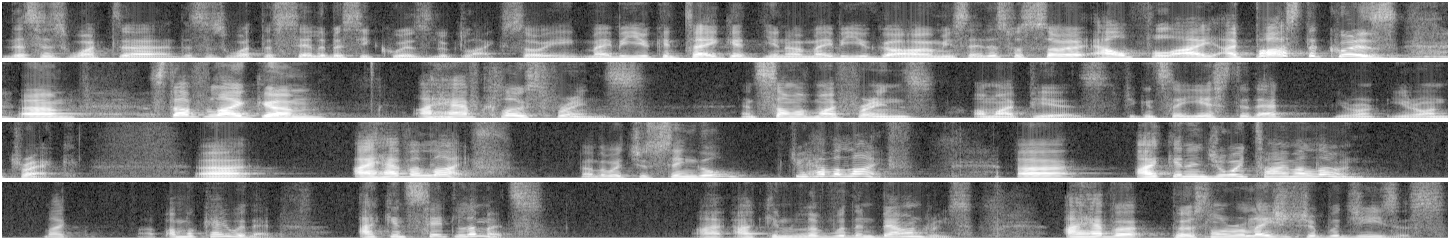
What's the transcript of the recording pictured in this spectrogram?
this is what uh, this is what the celibacy quiz looked like. So maybe you can take it. You know, maybe you go home. You say, "This was so helpful. I, I passed the quiz." Um, stuff like, um, "I have close friends, and some of my friends are my peers." If you can say yes to that, you're on you're on track. Uh, I have a life. In other words, you're single, but you have a life. Uh, I can enjoy time alone. Like I'm okay with that. I can set limits. I, I can live within boundaries. I have a personal relationship with Jesus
